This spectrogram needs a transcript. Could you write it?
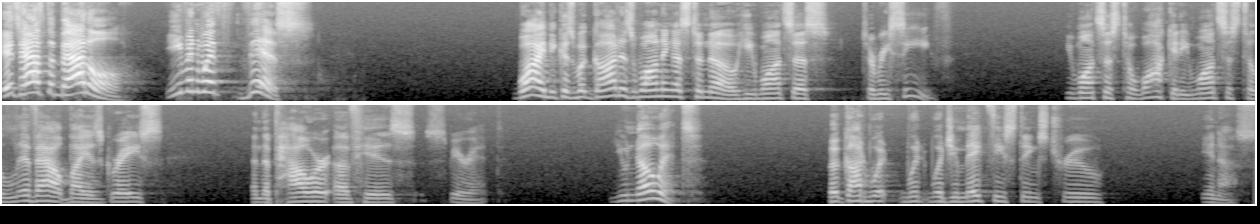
It's half the battle, even with this. Why? Because what God is wanting us to know, He wants us to receive. He wants us to walk and He wants us to live out by His grace and the power of His Spirit. You know it. But God, would, would, would you make these things true in us?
